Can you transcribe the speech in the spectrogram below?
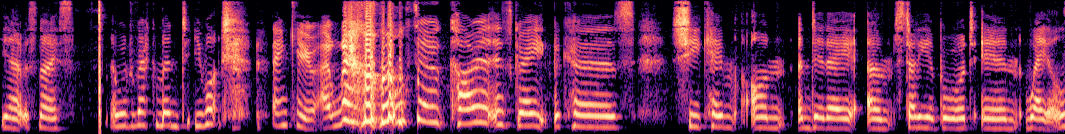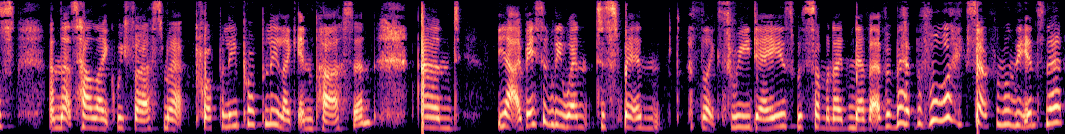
yeah, it was nice. I would recommend you watch it. Thank you. I will. also, Kara is great because she came on and did a um, study abroad in Wales, and that's how like we first met properly, properly, like in person. And yeah, I basically went to spend like three days with someone I'd never ever met before, except from on the internet,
